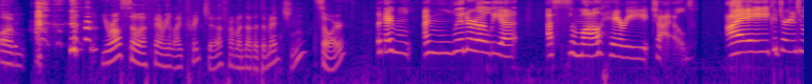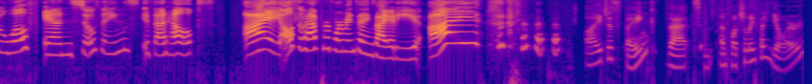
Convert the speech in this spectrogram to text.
Um, you're also a fairy-like creature from another dimension, so Like I'm I'm literally a a small hairy child. I could turn into a wolf and sew things if that helps. I also have performance anxiety. I I just think that, unfortunately for your,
